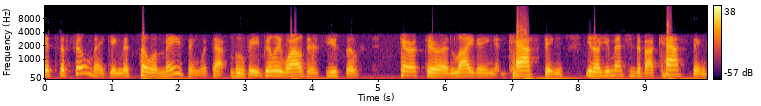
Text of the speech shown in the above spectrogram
it's the filmmaking that's so amazing with that movie. Billy Wilder's use of character and lighting and casting. You know, you mentioned about casting.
